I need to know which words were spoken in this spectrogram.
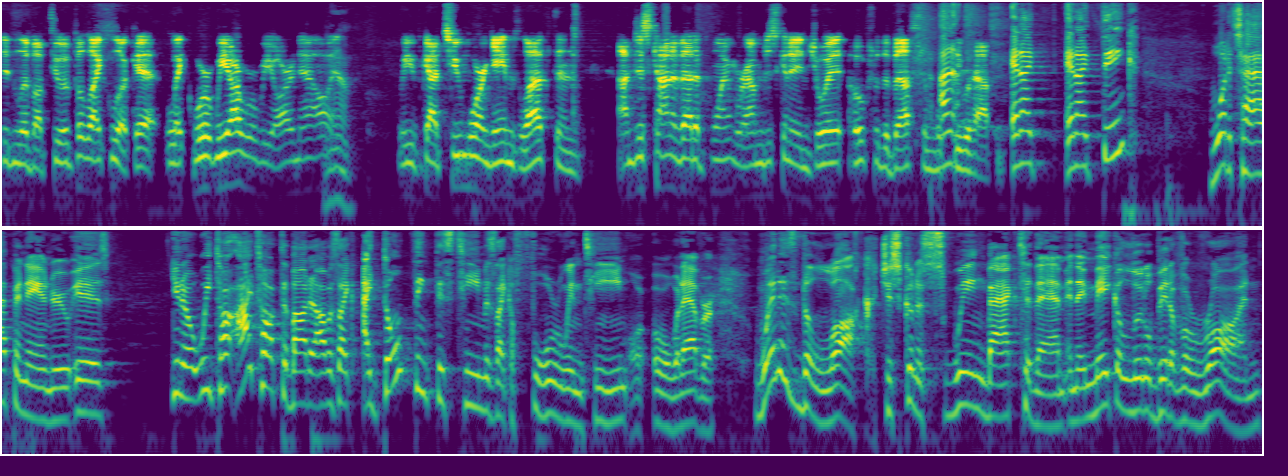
didn't live up to it. But like, look at like we're we are where we are now, Yeah. and we've got two more games left, and I'm just kind of at a point where I'm just going to enjoy it, hope for the best, and we'll And- see what happens. And I and I think what's happened, Andrew, is you know we talk. I talked about it. I was like, I don't think this team is like a four win team or or whatever. When is the luck just going to swing back to them and they make a little bit of a run?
